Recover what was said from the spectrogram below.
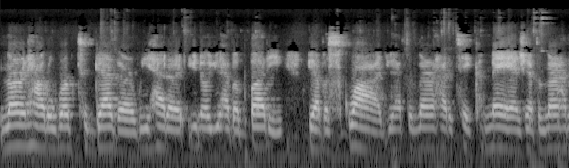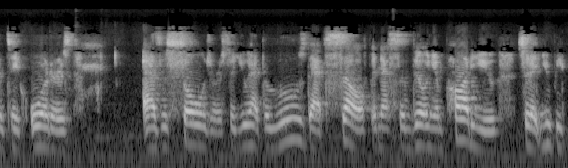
learn how to work together. We had a, you know, you have a buddy, you have a squad, you have to learn how to take commands, you have to learn how to take orders as a soldier. So you had to lose that self and that civilian part of you so that you be,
